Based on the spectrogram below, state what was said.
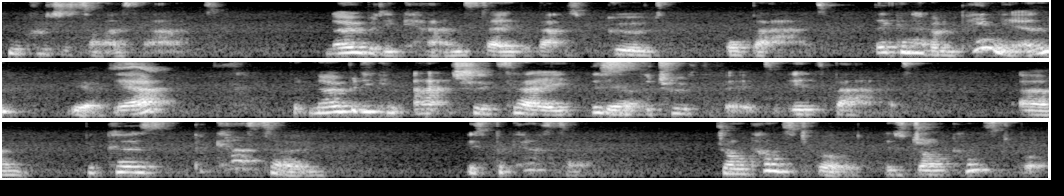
can criticise that. Nobody can say that that's good or bad. They can have an opinion, yes. yeah, but nobody can actually say this Yeah. is the truth of it. It's bad, um, because Picasso is Picasso. John Constable is John Constable.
